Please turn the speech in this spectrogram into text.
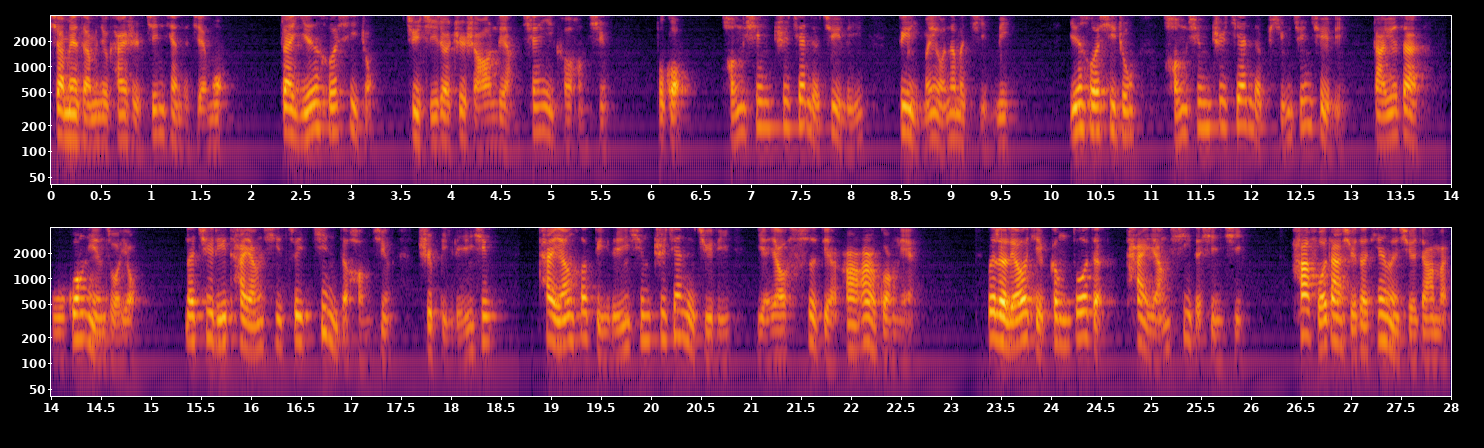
下面咱们就开始今天的节目，在银河系中。聚集着至少两千亿颗恒星，不过恒星之间的距离并没有那么紧密。银河系中恒星之间的平均距离大约在五光年左右。那距离太阳系最近的恒星是比邻星，太阳和比邻星之间的距离也要四点二二光年。为了了解更多的太阳系的信息，哈佛大学的天文学家们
